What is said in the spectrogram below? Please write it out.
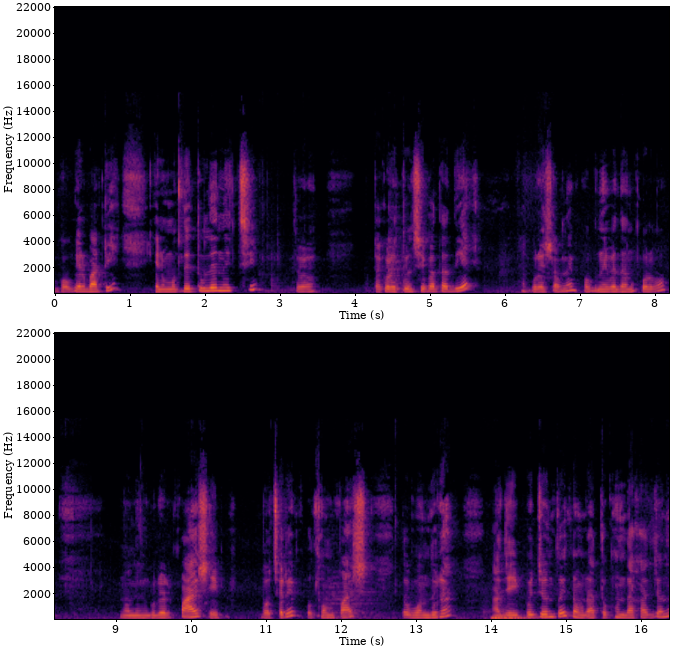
ভোগের বাটি, এর মধ্যে তুলে নিচ্ছি। তো করে তুলসী পাতা দিয়ে ঠাকুরের সামনে ভোগ নিবেদন করব। নলিন গুড়ের পায়েস, এই বছরে প্রথম পায়েস। তো বন্ধুরা, আজ এই পর্যন্তই। তোমরা এতক্ষণ দেখার জন্য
